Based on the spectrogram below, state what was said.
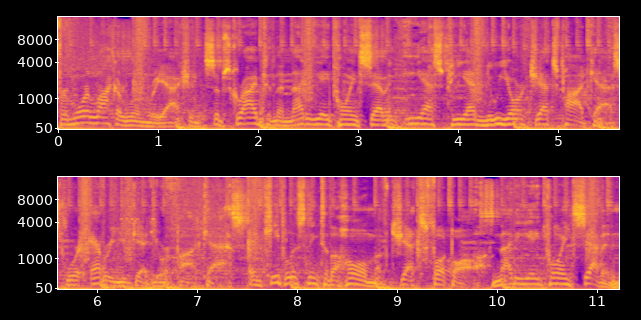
For more locker room reaction, subscribe to the 98.7 ESPN New York Jets podcast wherever you get your podcasts. And keep listening to the home of Jets football, 98.7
